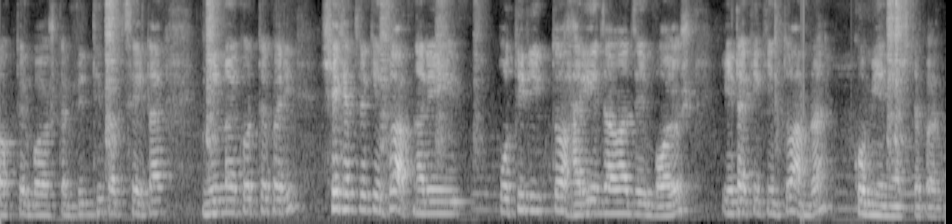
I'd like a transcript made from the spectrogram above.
রক্তের বয়সটা বৃদ্ধি পাচ্ছে এটা নির্ণয় করতে পারি, সেক্ষেত্রে কিন্তু আপনার এই অতিরিক্ত হারিয়ে যাওয়া যে বয়স, এটাকে কিন্তু আমরা কমিয়ে নিয়ে আসতে পারব।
